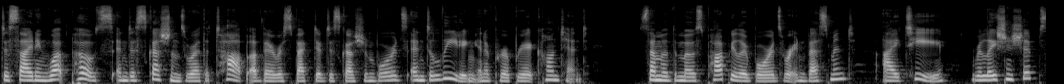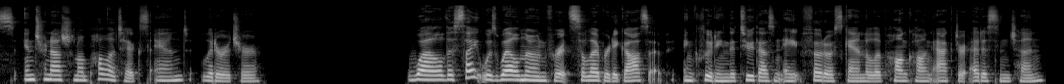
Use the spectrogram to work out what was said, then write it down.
deciding what posts and discussions were at the top of their respective discussion boards and deleting inappropriate content. Some of the most popular boards were investment, IT, relationships, international politics, and literature. While the site was well known for its celebrity gossip, including the 2008 photo scandal of Hong Kong actor Edison Chen,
